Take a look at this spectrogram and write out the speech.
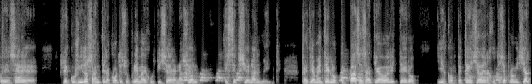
pueden ser eh, recurridos ante la Corte Suprema de Justicia de la Nación excepcionalmente. Prácticamente lo que pasa en Santiago del Estero y es competencia de la justicia provincial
